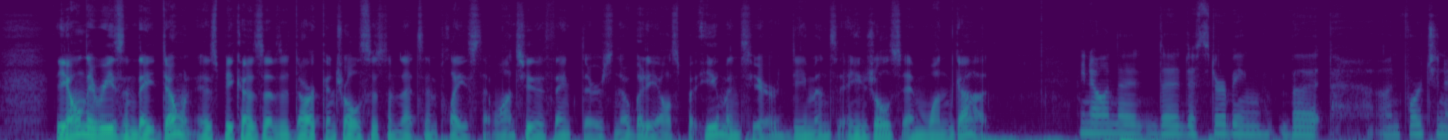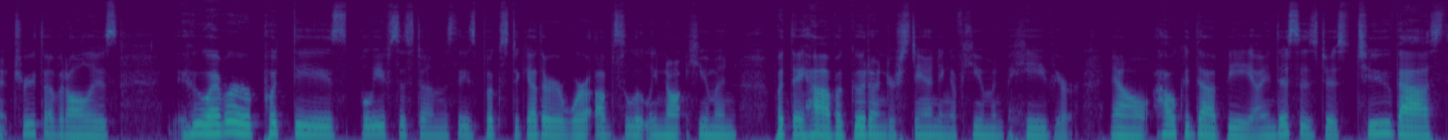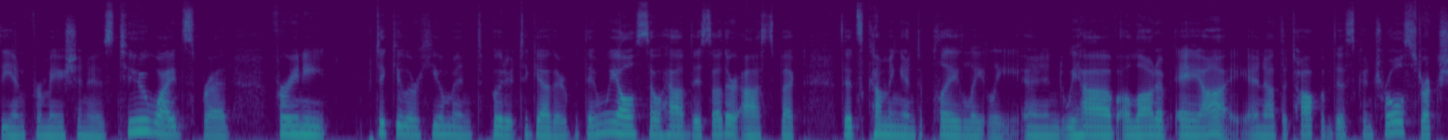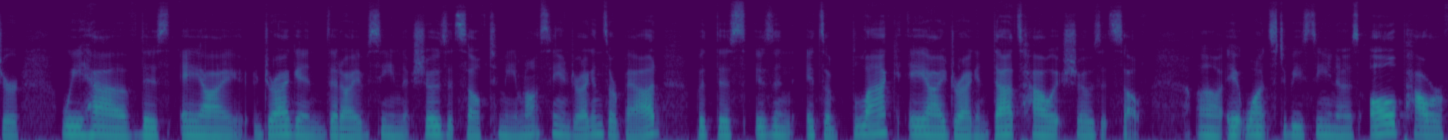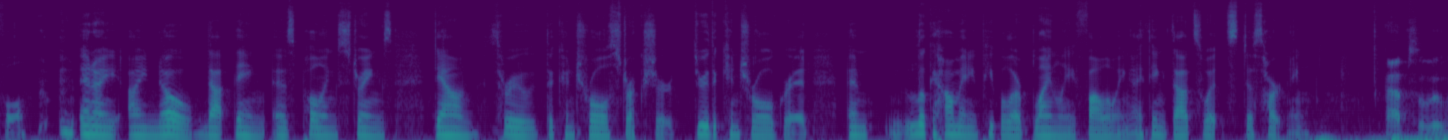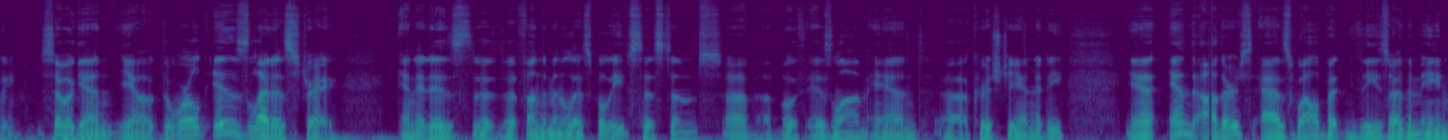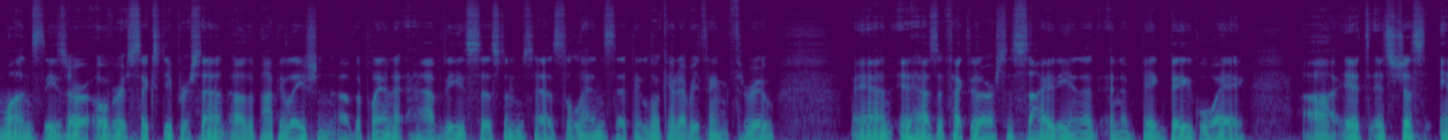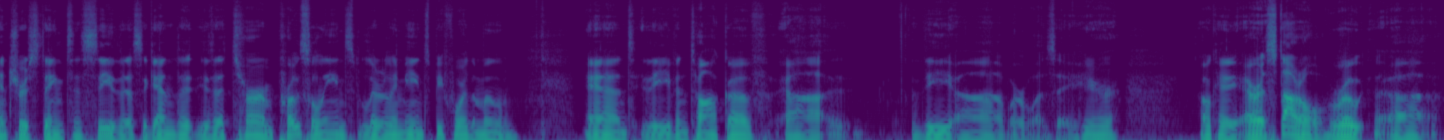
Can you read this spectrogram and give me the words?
The only reason they don't is because of the dark control system that's in place that wants you to think there's nobody else but humans here demons, angels, and one God. You know, and the the disturbing but unfortunate truth of it all is whoever put these belief systems, these books together were absolutely not human, but they have a good understanding of human behavior. Now, how could that be? I mean, this is just too vast. The information is too widespread for any particular human to put it together. But then we also have this other aspect that's coming into play lately. And we have a lot of AI. And at the top of this control structure, we have this AI dragon that I've seen that shows itself to me. I'm not saying dragons are bad, but this isn't, it's a black AI dragon. That's how it shows itself. Uh, it wants to be seen as all powerful. and I, I know that thing is pulling strings down through the control structure, through the control grid. And look how many people are blindly following. I think that's what's disheartening. Absolutely. So, again, you know, the world is led astray. And it is the, the fundamentalist belief systems of, of both Islam and uh, Christianity and, and others as well, but these are the main ones. These are over 60% of the population of the planet have these systems as the lens that they look at everything through. And it has affected our society in a, in a big, big way. Uh, it, it's just interesting to see this. Again, the, the term Proselenes literally means before the moon. And they even talk of uh, the, uh, where was it here? Okay, Aristotle wrote uh,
